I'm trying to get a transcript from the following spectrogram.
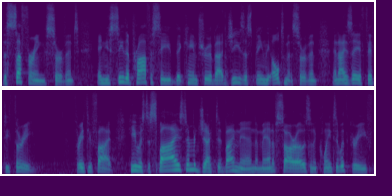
the suffering servant, and you see the prophecy that came true about Jesus being the ultimate servant in Isaiah 53. 3 through 5. He was despised and rejected by men, a man of sorrows and acquainted with grief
